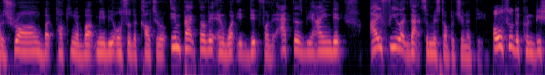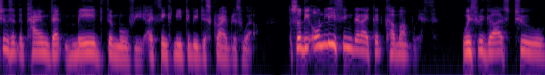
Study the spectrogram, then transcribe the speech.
was wrong, but talking about maybe also the cultural impact of it and what it did for the actors behind it. I feel like that's a missed opportunity. also the conditions at the time that made the movie i think need to be described as well so the only thing that i could come up with with regards to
